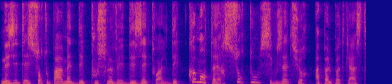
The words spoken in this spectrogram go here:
N'hésitez surtout pas à mettre des pouces levés, des étoiles, des commentaires, surtout si vous êtes sur Apple Podcast.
